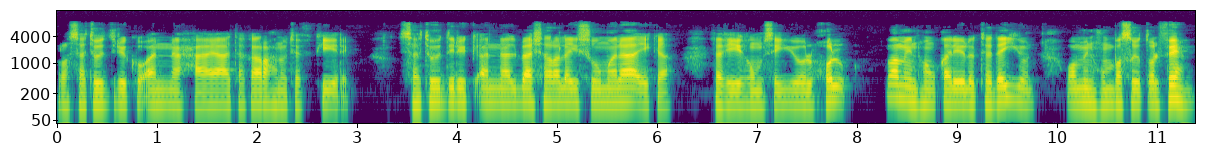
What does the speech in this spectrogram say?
وستدرك أن حياتك رهن تفكيرك. ستدرك أن البشر ليسوا ملائكة ففيهم سيء الخلق ومنهم قليل التدين ومنهم بسيط الفهم.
